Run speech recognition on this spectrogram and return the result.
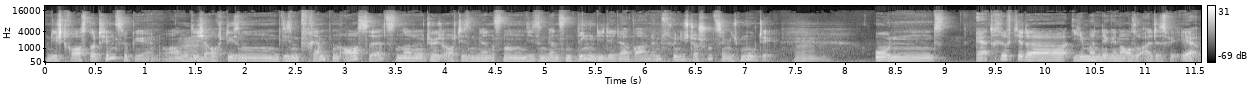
und dich traust, dorthin zu gehen und dich auch diesem, diesem Fremden aussetzt und dann natürlich auch diesen ganzen, diesen ganzen Dingen, die dir da wahrnimmst, finde ich das schon ziemlich mutig. Und er trifft ja da jemanden, der genauso alt ist wie er.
